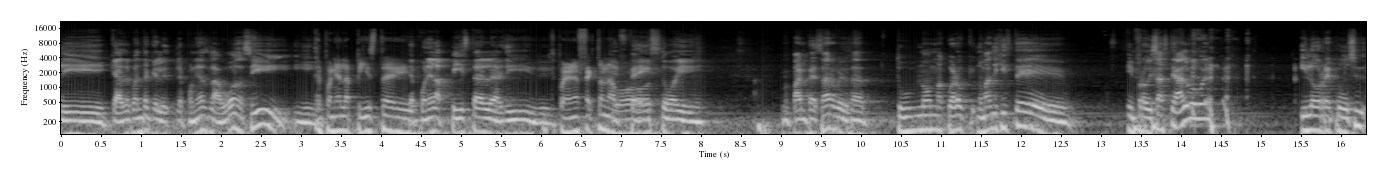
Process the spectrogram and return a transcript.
Y que haz de cuenta que le, le ponías la voz así y Te ponía la pista y te pone la pista así. te ponía un efecto en la voz. efecto y. Para empezar, güey, o sea, tú no me acuerdo, nomás dijiste. Improvisaste algo, güey. y lo reproducí.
